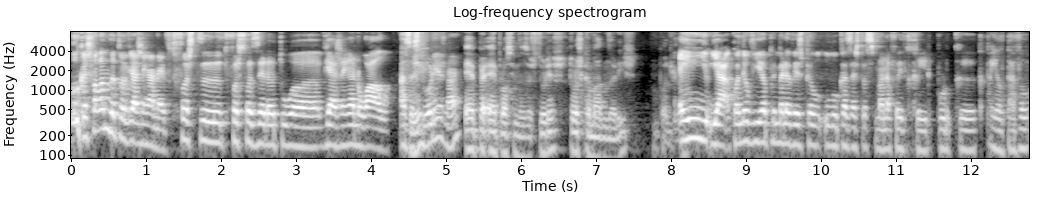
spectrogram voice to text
Lucas, falando da tua viagem à neve, tu foste, tu foste fazer a tua viagem anual às Sim. Astúrias, não é? É, é próximo das Astúrias. Estou escamado no nariz. Não podes ver. Aí, yeah, quando eu vi a primeira vez pelo Lucas esta semana foi de rir, porque pá, ele estava,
